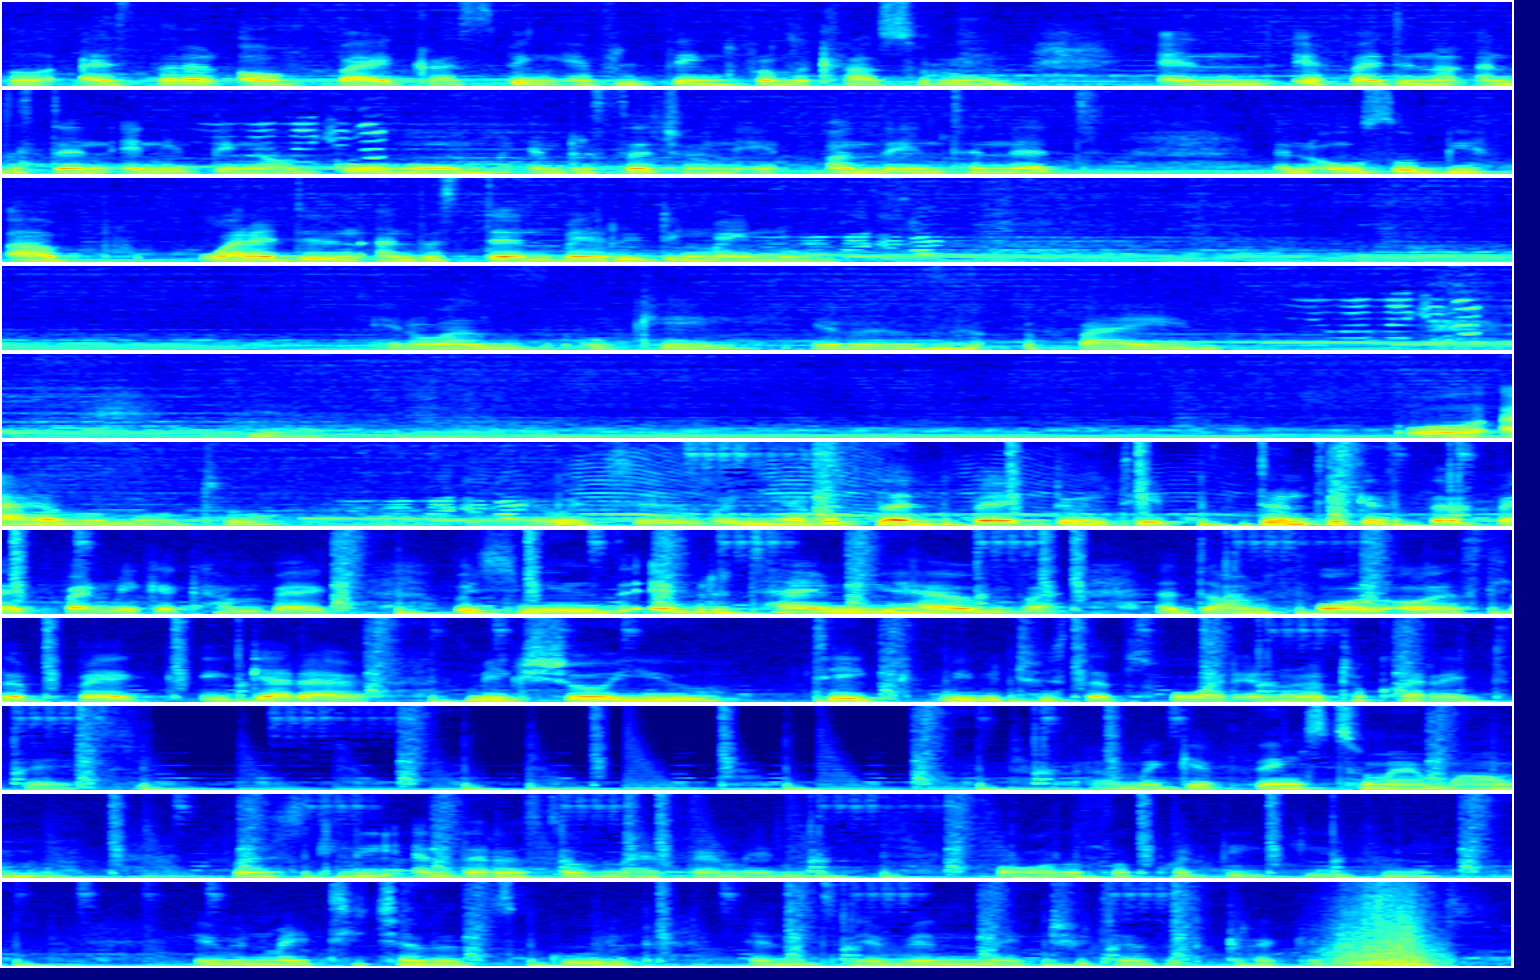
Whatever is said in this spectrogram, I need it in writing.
Well, I started off by grasping everything from the classroom and if I did not understand anything, I would go home and research on, on the internet and also beef up what I didn't understand by reading my notes. It was okay, it was fine. Yes. Well, I have a motto, which is when you have a setback, don't take, don't take a step back but make a comeback, which means every time you have a downfall or a slip back, you gotta make sure you take maybe two steps forward in order to correct that. Um, I give thanks to my mom firstly and the rest of my family for all the support they gave me. Even my teachers at school and even my tutors at CRACKiT.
